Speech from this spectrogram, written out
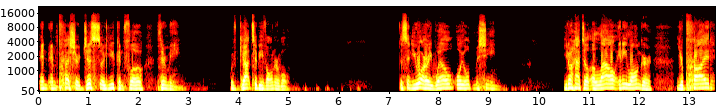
and, and pressured just so you can flow through me? We've got to be vulnerable. Listen, you are a well oiled machine. You don't have to allow any longer your pride,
